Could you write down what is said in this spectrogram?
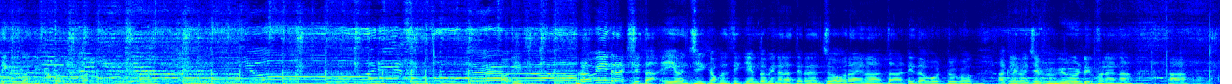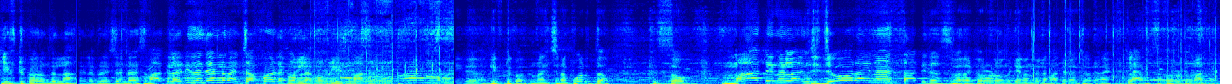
ನಿಖಿಲ್ ಬಂದು ನಿಖಿಲ್ ಪ್ರವೀಣ್ ರಕ್ಷಿತ. ಈ ಒಂಜಿ ಕಬಲ್ ಸಿ ಗೇಮ್ ದ ವಿನರ್ ಆತಿರ ಅಂತ ತಾಟಿದ ಒಟ್ಟಿಗೂ ಅಕ್ಲಿಗೆ ಒಂಚಿ ಬ್ಯೂಟಿಫುಲ್ ಏನ ಗಿಫ್ಟ್ ಕೊರೊಂದಿಲ್ಲ ಸೆಲೆಬ್ರೇಷನ್ ಮಾತು ಲೇಡೀಸ್ ಅಂಡ್ ಜೆಂಟ್ಲ್ಮನ್ ಚಪ್ಪಾಳೆ ಕೊರ್ಲೇಪ ಪ್ಲೀಸ್ ಮಾತಾಡ. ಈಗ ಗಿಫ್ಟ್ ಕೊರ್ತು ನಂಚಿನ ಪೊರ್ತು. ಸೊ ಮಾತೇನೆಲ್ಲ ಒಂಜಿ ಜೋರಾಯ್ನ ತಾಟಿದ ಸ್ವರ ಕೊರಡು ಅಂತ ಏನಂದ್ರೆ ಮತ್ತೆ ಜೋರಾಯ್ನ ಕ್ಲಾಪ್ಸ್ ಕೊರಡು ಮಾತಾಡ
